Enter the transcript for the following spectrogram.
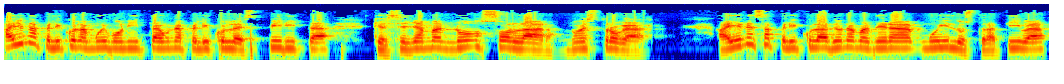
hay una película muy bonita, una película espírita que se llama No Solar, Nuestro Hogar. Ahí en esa película, de una manera muy ilustrativa,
